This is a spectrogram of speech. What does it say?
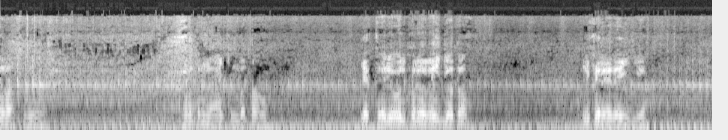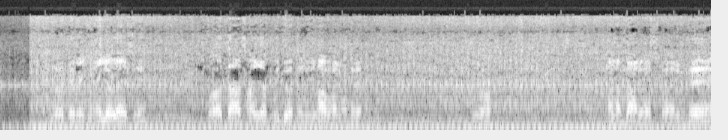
રવા સુનેડો હું તમને હાંચીને બતાવું. એક ધોરિયો ઓલખરો રહી ગયો તો ઈખરે રહી ગયો. જો અત્યારે અહીં હેલો જાય છે હોતા આશા એક વીડિયો છે ને લાવવાનો છે. જો આડા બાર વસવાનું છે.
